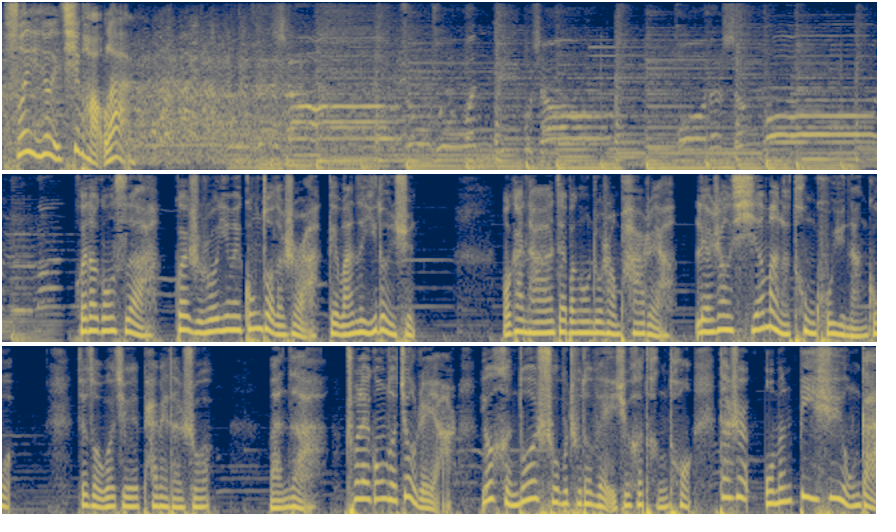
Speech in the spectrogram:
所以就给气跑了。”回到公司啊，怪叔叔因为工作的事儿啊，给丸子一顿训。我看他在办公桌上趴着呀，脸上写满了痛苦与难过，就走过去拍拍他说：“丸子啊，出来工作就这样，有很多说不出的委屈和疼痛，但是我们必须勇敢。”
